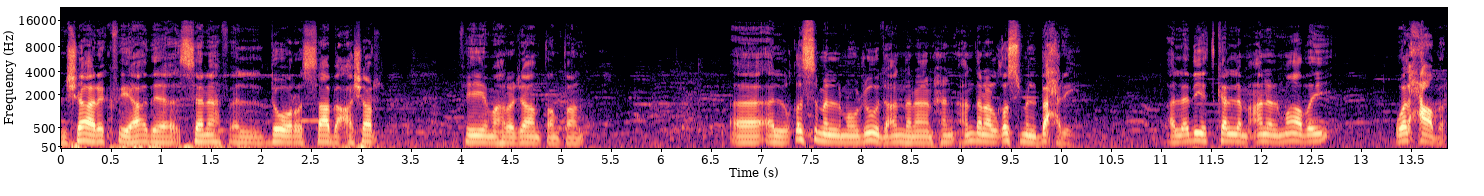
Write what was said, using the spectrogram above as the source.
نشارك في هذه السنة في الدور السابع عشر في مهرجان طنطان. آه، القسم الموجود عندنا نحن عندنا القسم البحري الذي يتكلم عن الماضي والحاضر.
